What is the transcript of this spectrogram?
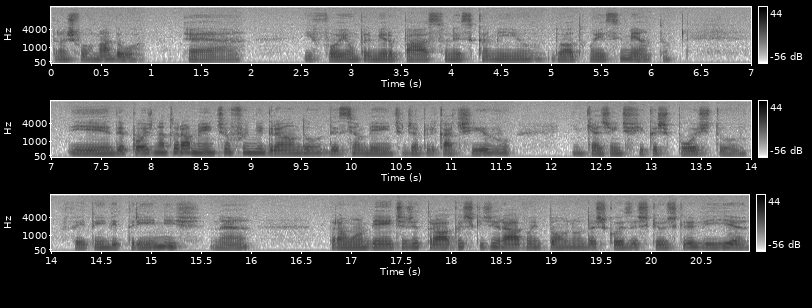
transformador. É, e foi um primeiro passo nesse caminho do autoconhecimento. E depois, naturalmente, eu fui migrando desse ambiente de aplicativo em que a gente fica exposto, feito em vitrines, né, para um ambiente de trocas que giravam em torno das coisas que eu escrevia.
